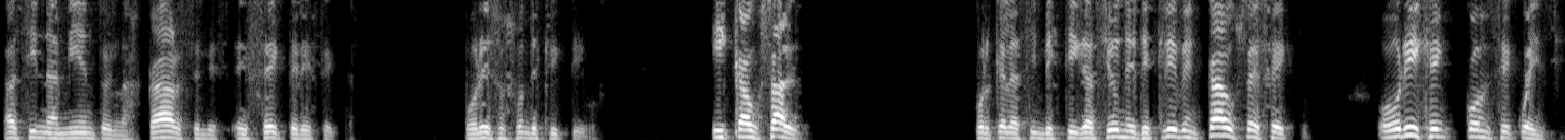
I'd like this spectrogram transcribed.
hacinamiento en las cárceles, etcétera, etcétera. Por eso son descriptivos. Y causal, porque las investigaciones describen causa-efecto, origen-consecuencia.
